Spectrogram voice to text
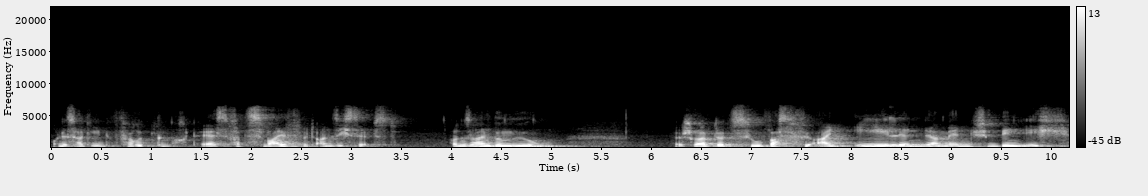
Und es hat ihn verrückt gemacht. Er ist verzweifelt an sich selbst, an seinen Bemühungen. Er schreibt dazu, was für ein elender Mensch bin ich.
